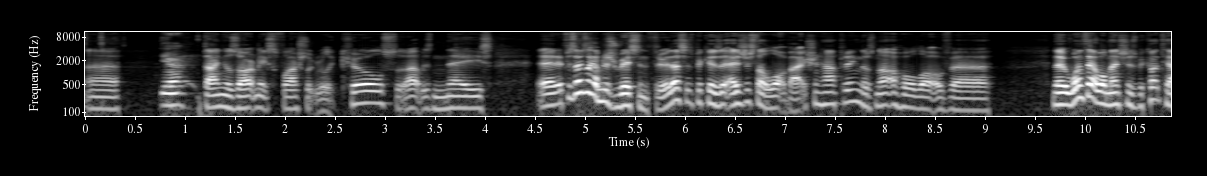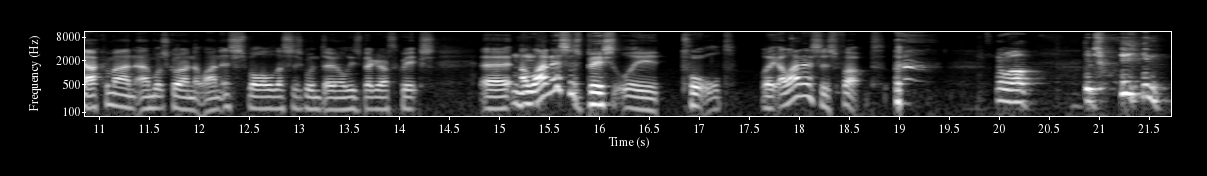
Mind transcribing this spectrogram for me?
Uh, Yeah, Daniel's art makes Flash look really cool, so that was nice. And if it sounds like I'm just racing through this, it's because it is just a lot of action happening. There's not a whole lot of. Uh... Now, one thing I will mention is we cut to Aquaman and what's going on in Atlantis while all this is going down, all these big earthquakes. Uh, Atlantis is basically totaled. Like, Atlantis is fucked. well, between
